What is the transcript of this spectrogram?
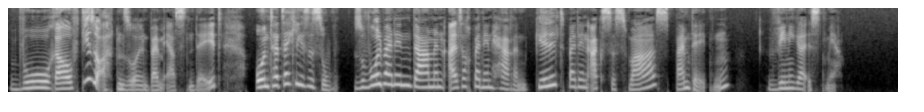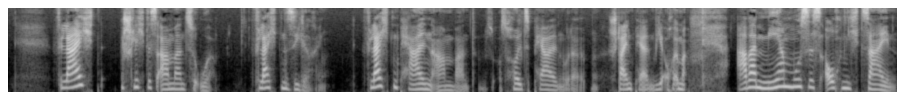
worauf die so achten sollen beim ersten Date. Und tatsächlich ist es so, sowohl bei den Damen als auch bei den Herren gilt bei den Accessoires beim Daten, weniger ist mehr. Vielleicht ein schlichtes Armband zur Uhr, vielleicht ein Siegelring, Vielleicht ein Perlenarmband aus Holzperlen oder Steinperlen, wie auch immer. Aber mehr muss es auch nicht sein.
